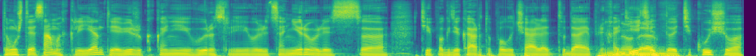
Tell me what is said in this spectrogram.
Потому что я сам их клиент, я вижу, как они выросли, эволюционировали с типа, где карту получали, туда и приходите, ну, да. до текущего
